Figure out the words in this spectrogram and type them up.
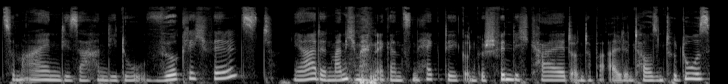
zum einen die Sachen, die du wirklich willst? Ja, denn manchmal in der ganzen Hektik und Geschwindigkeit und bei all den tausend To-Dos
